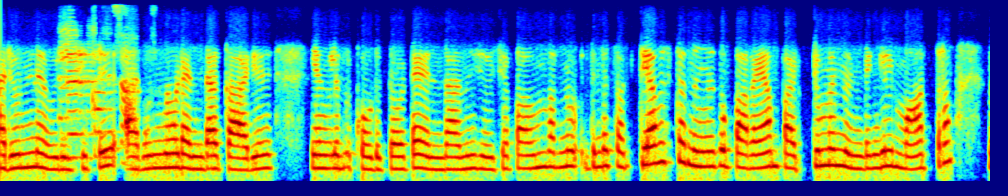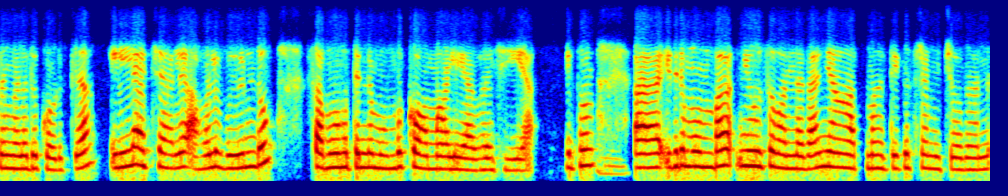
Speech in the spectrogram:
അരുണിനെ വിളിച്ചിട്ട് അരുണിനോട് എന്താ കാര്യം ഞങ്ങളിത് കൊടുത്തോട്ടെ എന്താന്ന് ചോദിച്ചപ്പോ അവൻ പറഞ്ഞു ഇതിന്റെ സത്യാവസ്ഥ നിങ്ങൾക്ക് പറയാൻ പറ്റുമെന്നുണ്ടെങ്കിൽ മാത്രം നിങ്ങളിത് കൊടുക്കുക. ഇല്ല വെച്ചാൽ അവൾ വീണ്ടും സമൂഹത്തിന്റെ മുമ്പ് കോമാളിയാവുക ചെയ്യുക ഇപ്പം ഇതിനു മുമ്പ് ന്യൂസ് വന്നതാ ഞാൻ ആത്മഹത്യക്ക് ശ്രമിച്ചു എന്ന് പറഞ്ഞു.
